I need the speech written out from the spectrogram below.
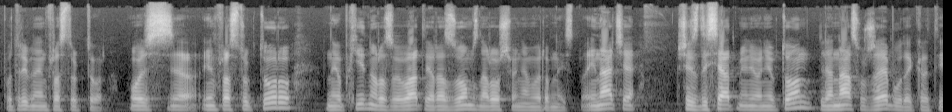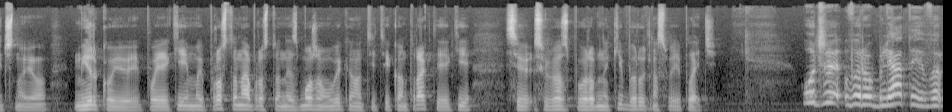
потрібна інфраструктура. Ось е, інфраструктуру необхідно розвивати разом з нарощуванням виробництва. Іначе 60 мільйонів тонн для нас вже буде критичною міркою, по якій ми просто-напросто не зможемо виконати ті контракти, які сіль- сільгоспвиробники беруть на свої плечі. Отже, виробляти вир-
